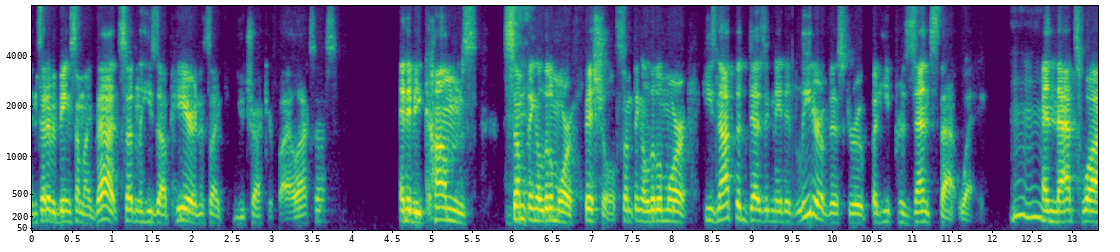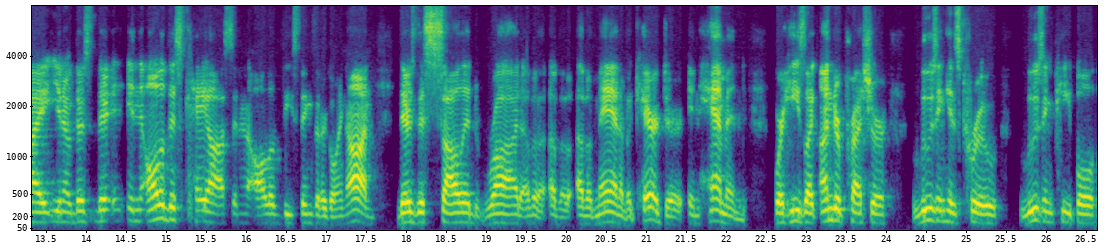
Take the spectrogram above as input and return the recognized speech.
instead of it being something like that suddenly he's up here and it's like you track your file access and it becomes something a little more official something a little more he's not the designated leader of this group but he presents that way Mm-hmm. And that's why, you know, there's there in all of this chaos and in all of these things that are going on, there's this solid rod of a of a of a man, of a character in Hammond, where he's like under pressure, losing his crew, losing people,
